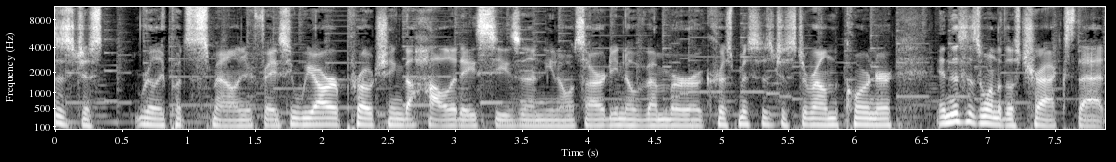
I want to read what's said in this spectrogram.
Is just really puts a smile on your face. We are approaching the holiday season. You know, it's already November. Christmas is just around the corner, and this is one of those tracks that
